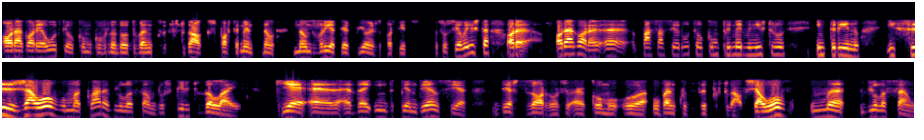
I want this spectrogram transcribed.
ora agora é útil como Governador do Banco de Portugal, que supostamente não, não deveria ter peões do Partido Socialista, ora, ora agora uh, passa a ser útil como Primeiro-Ministro interino. E se já houve uma clara violação do espírito da lei, que é a, a da independência destes órgãos, uh, como o, o Banco de Portugal, se já houve uma violação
